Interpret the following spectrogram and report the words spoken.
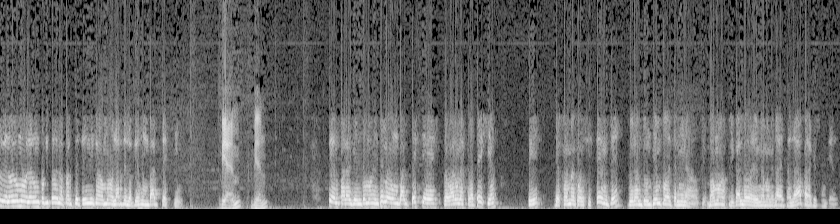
Hoy vamos a hablar un poquito de la parte técnica, vamos a hablar de lo que es un backtesting. Bien, bien. Bien, para que entremos en tema, un backtesting es probar una estrategia, ¿sí? de forma consistente durante un tiempo determinado. Vamos a explicarlo de una manera detallada para que se entienda.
